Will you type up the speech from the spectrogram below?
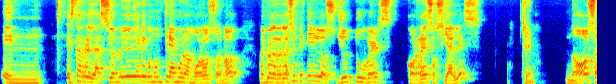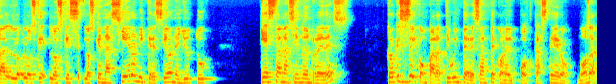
en esta relación, yo diría que como un triángulo amoroso, ¿no? Por ejemplo, la relación que tienen los youtubers con redes sociales. Sí. ¿No? O sea, los, que, los, que, los que nacieron y crecieron en YouTube, ¿qué están haciendo en redes? Creo que ese es el comparativo interesante con el podcastero, ¿no? O sea,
